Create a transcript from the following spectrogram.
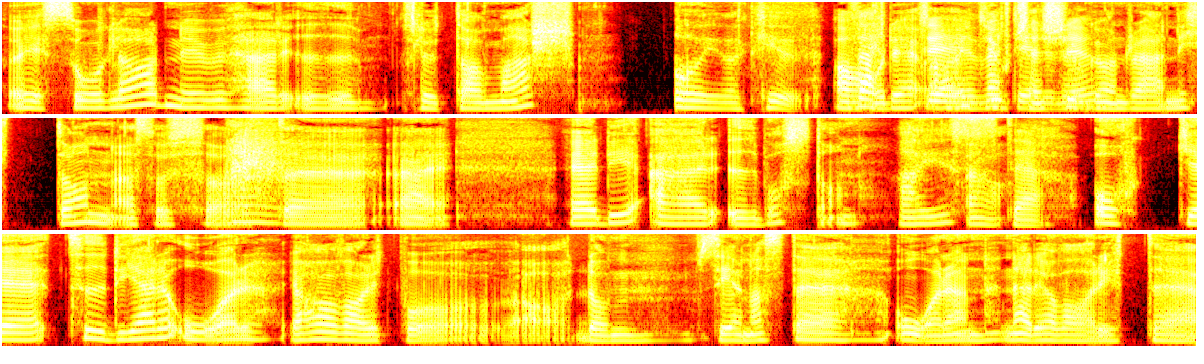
Jag är så glad nu här i slutet av mars. Oj, vad kul. Ja, och det har jag gjort sedan 2019. Alltså, så att, äh, det är i Boston. Ja, just ja. det. Och eh, tidigare år, jag har varit på ja, de senaste åren när det har varit eh,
